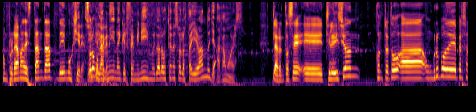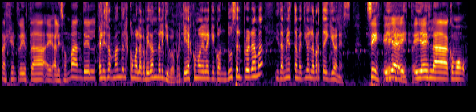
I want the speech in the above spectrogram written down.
un programa de stand-up de mujeres, solo y que mujeres. las que el feminismo y toda la cuestión eso lo está llevando, ya, hagamos eso. Claro, entonces eh, Chilevisión contrató a un grupo de personajes, entre ellos está eh, Alison Mandel. Alison Mandel es como la capitán del equipo, porque ella es como la que conduce el programa y también está metida en la parte de guiones. Sí, Ella ella es la como...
